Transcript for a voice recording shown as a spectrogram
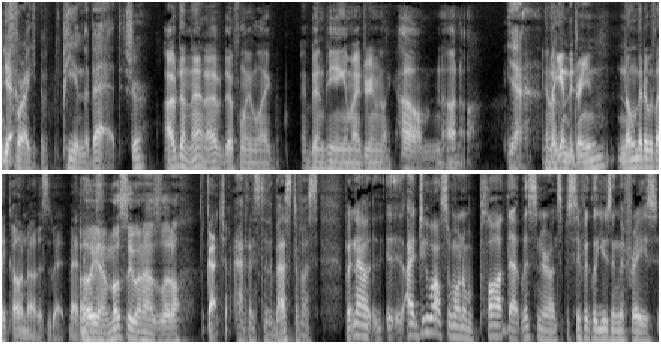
Yeah. before I pee in the bed. Sure. I've done that. I've definitely like been peeing in my dream, like, oh, no, no. Yeah, You know? Like in the dream, knowing that it was like, oh no, this is bad. bad oh, news. yeah. Mostly when I was little. Gotcha. happens to the best of us. But now, I do also want to applaud that listener on specifically using the phrase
